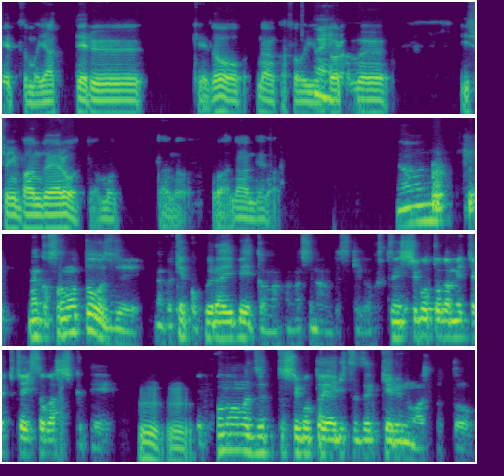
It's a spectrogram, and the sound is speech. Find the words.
Heads もやってるけど、なんかそういはい。うドラム、一緒にバンドやろうって思ったのはなんでなの？なんなんかその当時、なんか結構プライベートな話なんですけど、普通に仕事がめちゃくちゃ忙しくて、うんうん。でこのままずっと仕事やり続けるのはちょっと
